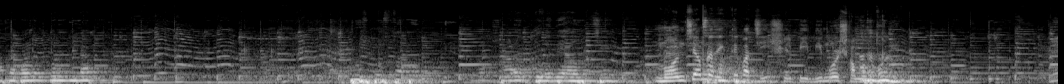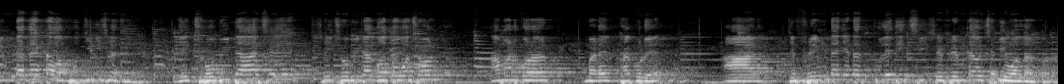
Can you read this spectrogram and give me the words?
আমরা বরণ করে নিলাম। পুষ্পস্তবক এবং স্মারক তুলে দেওয়া হচ্ছে। মঞ্চে আমরা দেখতে পাচ্ছি শিল্পী বিমল আচ্ছা সামন্ত বলুন। একটা অদ্ভুত জিনিস আছে। যে ছবিটা আছে সেই ছবিটা গত বছর আমার করা মানে ঠাকুরের আর যে ফ্রেমটা যেটা তুলে দিচ্ছি সেই ফ্রেমটা হচ্ছে বিমলদার করা।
